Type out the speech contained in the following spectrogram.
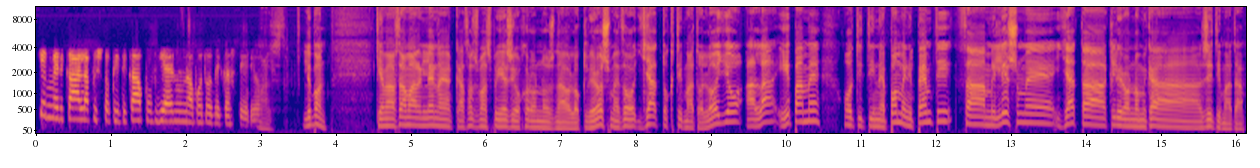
και μερικά άλλα πιστοποιητικά που βγαίνουν από το δικαστήριο. Μάλιστα. Λοιπόν, και με αυτά, Μαριλένα, καθώς μας πιέζει ο χρόνος να ολοκληρώσουμε εδώ για το κτηματολόγιο, αλλά είπαμε ότι την επόμενη Πέμπτη θα μιλήσουμε για τα κληρονομικά ζήτηματα.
